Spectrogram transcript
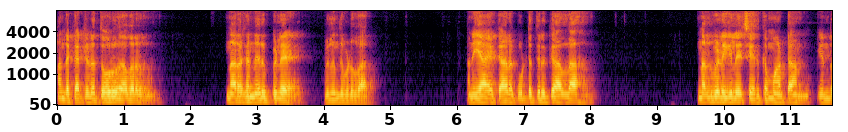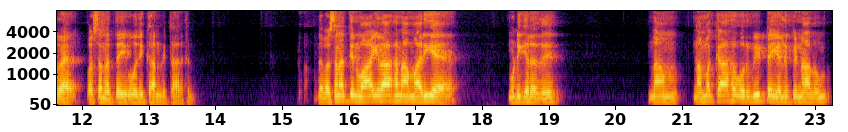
அந்த கட்டிடத்தோடு அவர் நரக நெருப்பிலே விழுந்து விடுவார். அநியாயக்கார கூட்டத்திற்கு அல்லாஹ் நல்வழிகளை சேர்க்க மாட்டான் என்ற வசனத்தை ஓதி காண்பித்தார்கள். இந்த வசனத்தின் வாயிலாக நாம் அறிய முடிகிறது நாம் நமக்காக ஒரு வீட்டை எழுப்பினாலும்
